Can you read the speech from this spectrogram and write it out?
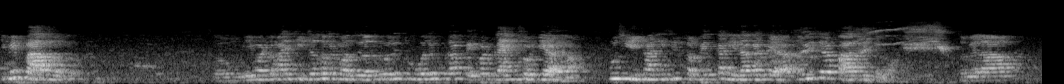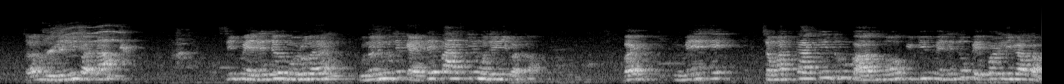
की मी पास होतो. तो मी म्हटलं माझ्या टीचर सोबत म्हणतो तू बोले तू बोले पूरा पेपर ब्लैंक छोड़ के आया कुछ लिखा नहीं सिर्फ सफेद का नीला करके आया. तभी तेरा पास कैसे हुआ तो मेरा सर मुझे नहीं पता सिर्फ मेरे जो गुरु है उन्होंने मुझे कैसे पास किया मुझे नहीं पता। बट मैं एक चमत्कार के थ्रू पास हुआ क्योंकि मैंने जो पेपर लिखा था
